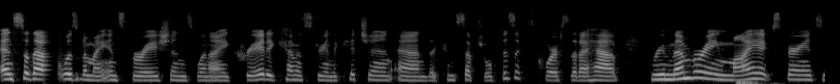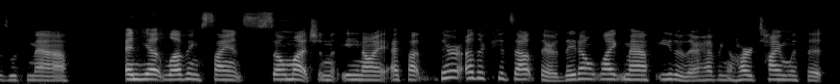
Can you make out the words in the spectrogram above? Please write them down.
and so that was one of my inspirations when I created chemistry in the kitchen and the conceptual physics course that I have, remembering my experiences with math and yet loving science so much. And, you know, I, I, thought there are other kids out there, they don't like math either. They're having a hard time with it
